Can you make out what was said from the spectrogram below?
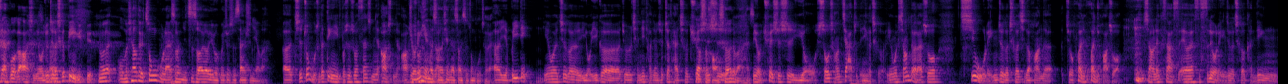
再过个二十年，我觉得这个是个病语，因为我们相对中古来说，你至少要有个就是三十年吧。呃，其实中古车的定义不是说三十年、二十年，而是九零年的车现在算是中古车呀。呃，也不一定，因为这个有一个就是前提条件是这台车确实是好车对吧？没有，确实是有收藏价值的一个车。因为相对来说，七五零这个车系的话呢，就换换句话说，像雷克萨斯 LS 四六零这个车肯定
